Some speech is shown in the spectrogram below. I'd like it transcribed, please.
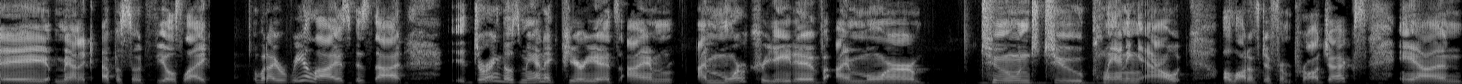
a manic episode feels like what I realize is that eh, during those manic periods, I'm I'm more creative. I'm more tuned to planning out a lot of different projects and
